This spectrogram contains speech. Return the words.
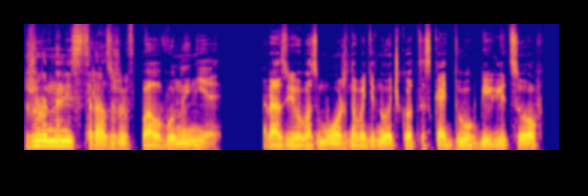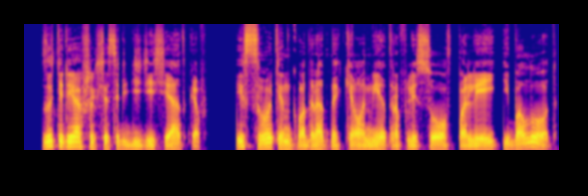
журналист сразу же впал в уныние. Разве возможно в одиночку отыскать двух беглецов, затерявшихся среди десятков и сотен квадратных километров лесов, полей и болот?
